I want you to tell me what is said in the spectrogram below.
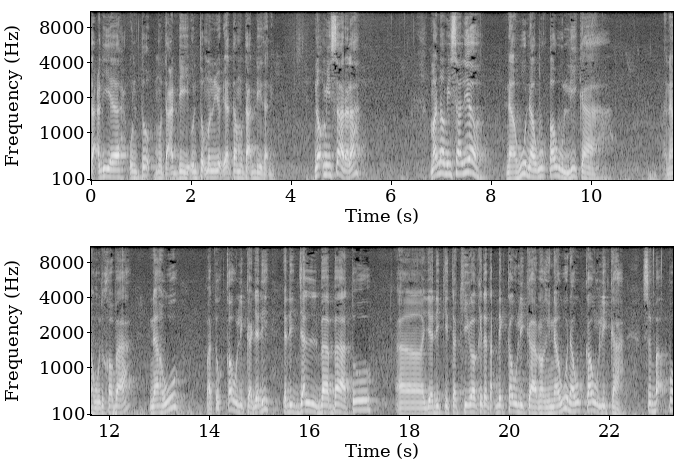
ta'diyah untuk mutaaddi untuk menunjuk di atas mutaaddi tak ni nak misal adalah mana misal dia? Nahu nahu qaulika. Nahu tu khabar. Nahu patu qaulika. Jadi jadi jalbaba tu uh, jadi kita kira kita takdir qaulika mari nahu nahu qaulika. Sebab apa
